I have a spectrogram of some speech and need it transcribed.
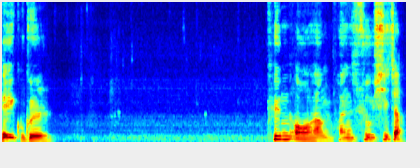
헤이 구글 큰 어항 환수 시작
